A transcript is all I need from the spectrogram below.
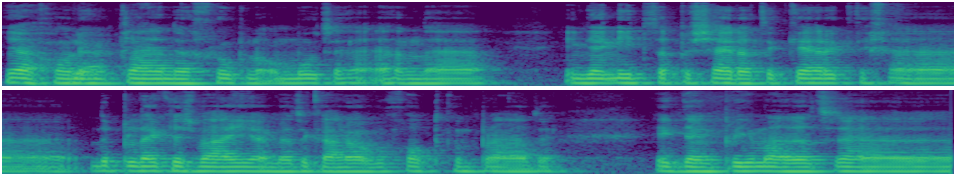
Ja, gewoon Ja. in kleine groepen ontmoeten. En eh, ik denk niet dat per se dat de kerk de, eh, de plek is waar je met elkaar over God kunt praten. Ik denk prima dat, eh,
